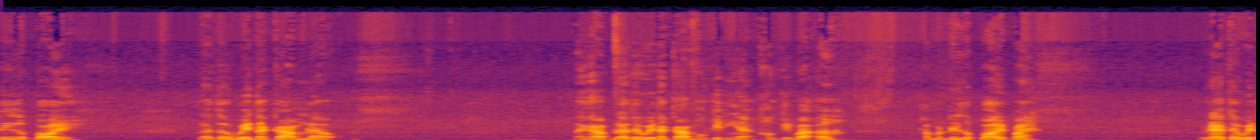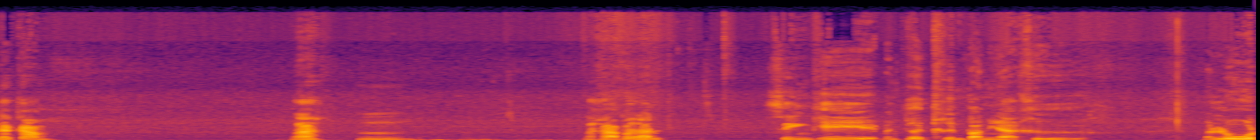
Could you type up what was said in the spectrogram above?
ดื้อก็ปล่อย แล้วแต่เวรกรรมแล้ว นะครับ แล้วแต่เวรกรรมเขาคิดอย่างเงี้ย เขาคิดว่า เออ ถ้ามันดื้อก็ปล่อยไป แล้วแต่เวรกรรม นะ อืม นะครับเพราะฉะนั้นสิ่งที่มันเกิดขึ้นตอนนี้คือ มันรูด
